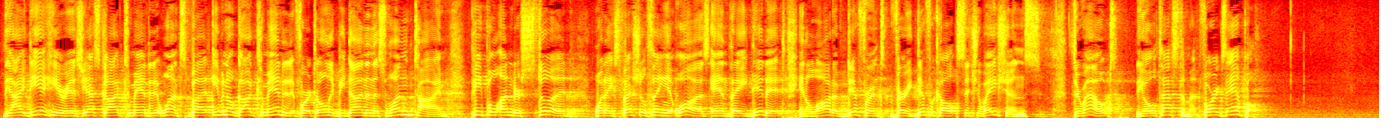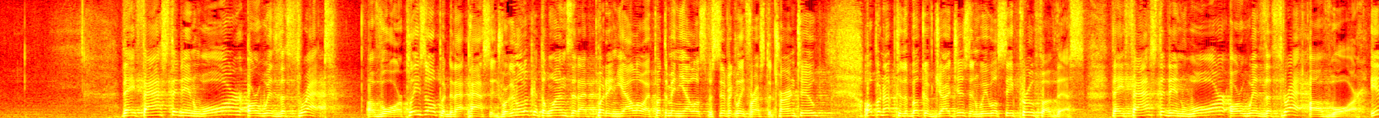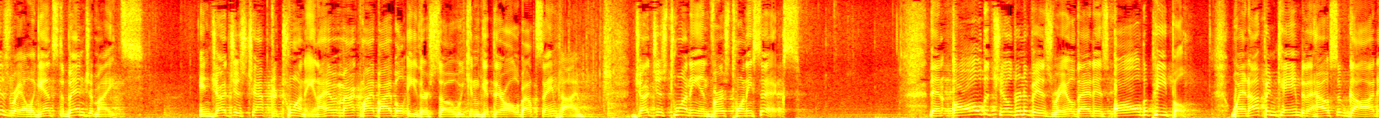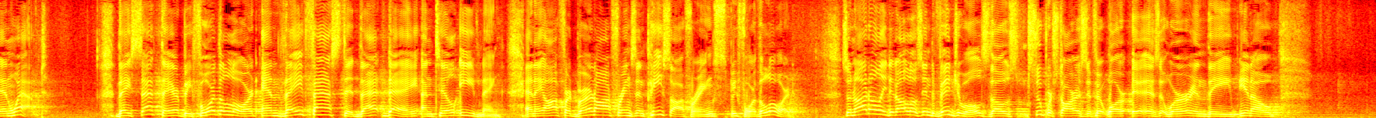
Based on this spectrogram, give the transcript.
The idea here is yes, God commanded it once, but even though God commanded it for it to only be done in this one time, people understood what a special thing it was, and they did it in a lot of different, very difficult situations throughout the Old Testament. For example, they fasted in war or with the threat of war. Please open to that passage. We're going to look at the ones that I've put in yellow. I put them in yellow specifically for us to turn to. Open up to the book of Judges and we will see proof of this. They fasted in war or with the threat of war. Israel against the Benjamites in Judges chapter 20. And I haven't marked my Bible either, so we can get there all about the same time. Judges 20 and verse 26. Then all the children of Israel, that is, all the people, went up and came to the house of God and wept. They sat there before the Lord and they fasted that day until evening. And they offered burnt offerings and peace offerings before the Lord. So not only did all those individuals, those superstars, if it were, as it were, in the, you know,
